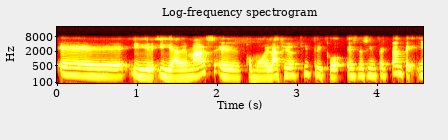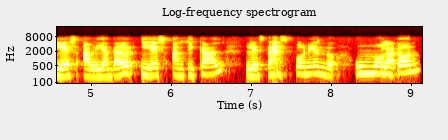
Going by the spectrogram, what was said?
Eh, y, además, eh, como el ácido cítrico es desinfectante y es abrillantador y es antical, le estás poniendo un montón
